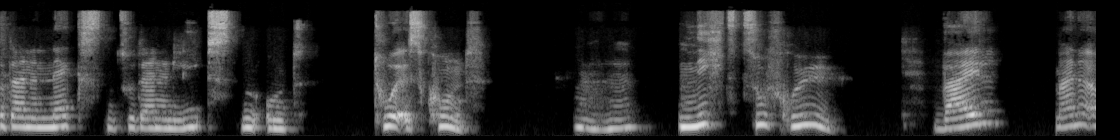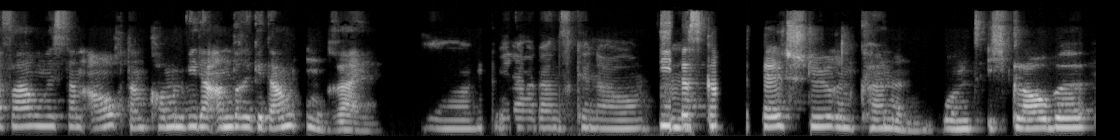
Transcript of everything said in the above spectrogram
zu deinen Nächsten, zu deinen Liebsten und tu es kund. Mhm. Nicht zu früh, weil meine Erfahrung ist dann auch, dann kommen wieder andere Gedanken rein, Ja, ja, ganz genau. die Mhm. das ganze Feld stören können. Und ich glaube,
